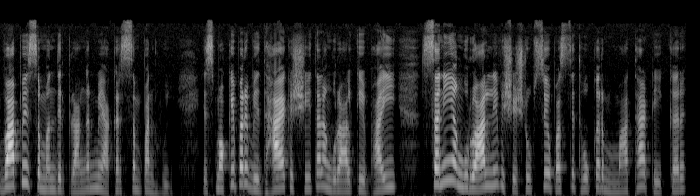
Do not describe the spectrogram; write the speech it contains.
वापस मंदिर प्रांगण में आकर संपन्न हुई। इस मौके पर विधायक शीतल अंगुराल के भाई सनी अंगुराल ने विशेष रूप से उपस्थित होकर माथा टेक कर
